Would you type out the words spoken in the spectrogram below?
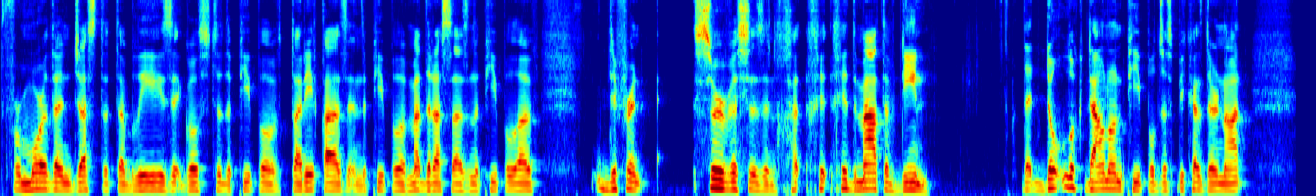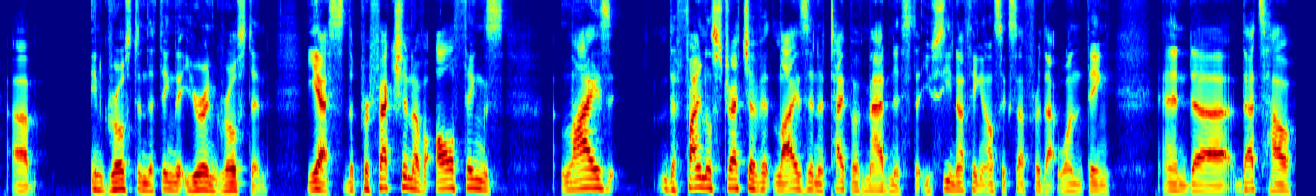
for more than just the tabliz. It goes to the people of tariqas and the people of madrasas and the people of different services and khidmat of deen that don't look down on people just because they're not uh, engrossed in the thing that you're engrossed in. Yes, the perfection of all things lies, the final stretch of it lies in a type of madness that you see nothing else except for that one thing. And uh, that's how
